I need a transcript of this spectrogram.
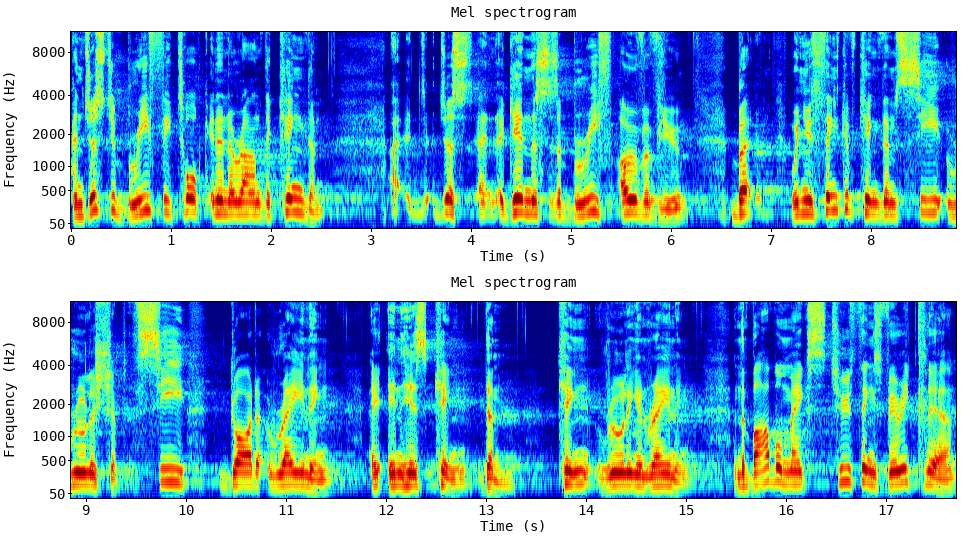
And just to briefly talk in and around the kingdom, uh, just, again, this is a brief overview, but when you think of kingdom, see rulership, see God reigning in His kingdom, king ruling and reigning. And the Bible makes two things very clear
